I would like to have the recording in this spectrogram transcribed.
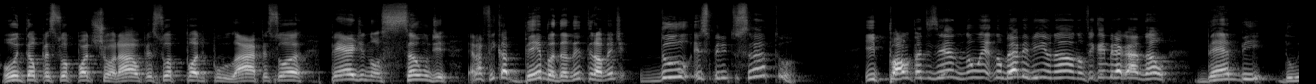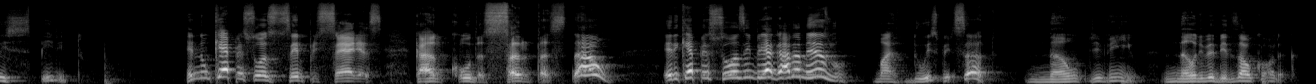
Ou então a pessoa pode chorar, a pessoa pode pular, a pessoa perde noção de. Ela fica bêbada, literalmente, do Espírito Santo. E Paulo está dizendo: não, é, não bebe vinho, não, não fica embriagado, não. Bebe do Espírito. Ele não quer pessoas sempre sérias, carrancudas, santas. Não. Ele quer pessoas embriagadas mesmo, mas do Espírito Santo, não de vinho, não de bebidas alcoólicas.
